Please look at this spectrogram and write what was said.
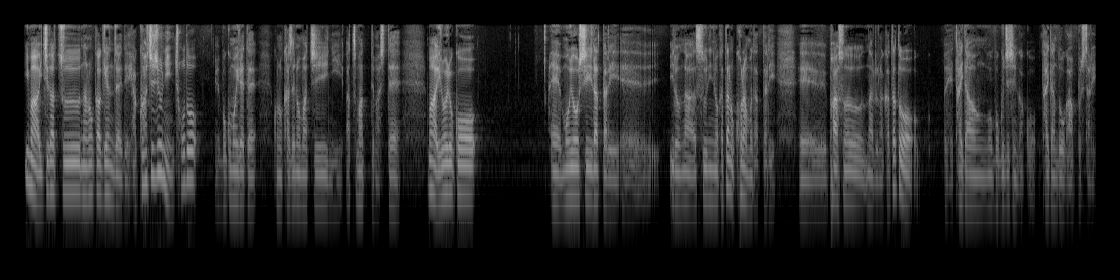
今1月7日現在で180人ちょうど、え僕も入れてこの風の街に集まってましてまあいろいろこうえー、催しだったり、えー、いろんな数人の方のコラムだったり、えー、パーソナルな方と、対談を僕自身がこう対談動画アップしたり、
